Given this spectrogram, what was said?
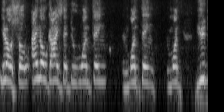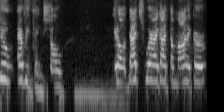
you know, so I know guys that do one thing and one thing and one, you do everything. So, you know, that's where I got the moniker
